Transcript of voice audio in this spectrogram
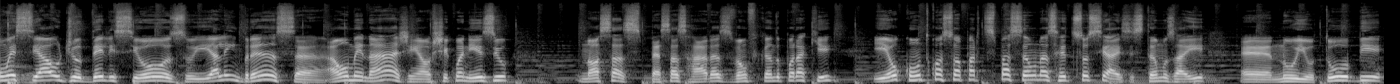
Com esse áudio delicioso e a lembrança, a homenagem ao Chico Anísio, nossas peças raras vão ficando por aqui e eu conto com a sua participação nas redes sociais. Estamos aí é, no YouTube,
